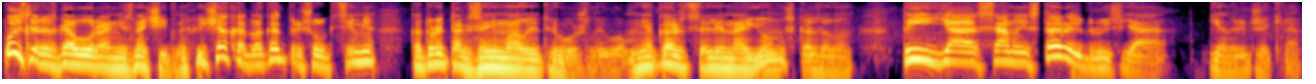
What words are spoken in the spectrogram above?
После разговора о незначительных вещах адвокат пришел к теме, которая так занимала и тревожила его. «Мне кажется, Лена Юн, — сказал он, — ты и я самые старые друзья, Генри Джекеля.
